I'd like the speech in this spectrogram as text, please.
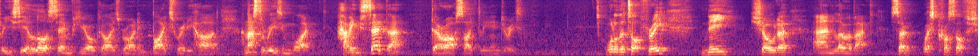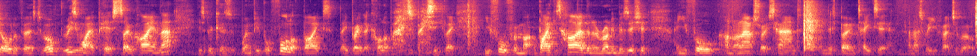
but you see a lot of 70 year old guys riding bikes really hard. And that's the reason why. Having said that, there are cycling injuries. What are the top three? Knee, shoulder, and lower back. So let's cross off shoulder first of all. The reason why it appears so high in that is because when people fall off bikes, they break their collarbones basically. You fall from a bike is higher than a running position and you fall on an outstretched hand and this bone takes it and that's where you fracture bones.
